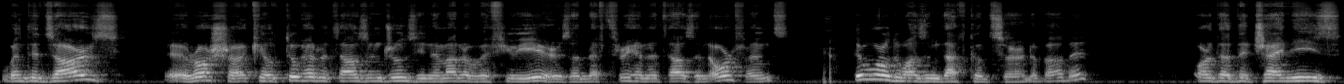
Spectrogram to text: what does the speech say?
When the Tsars, uh, Russia killed 200,000 Jews in a matter of a few years and left 300,000 orphans, the world wasn't that concerned about it. Or that the Chinese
